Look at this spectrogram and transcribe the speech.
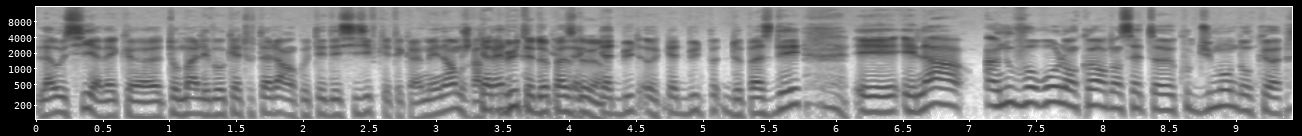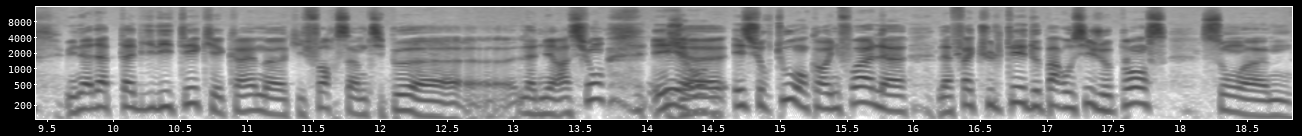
là aussi, avec euh, Thomas l'évoquait tout à l'heure, un côté décisif qui était quand même énorme. Je rappelle, 4 buts et 2 passes D. 4 buts, 4 buts de passes D. Et, et, là, un nouveau rôle encore dans cette euh, Coupe du Monde. Donc, une adaptabilité qui est quand même euh, qui force un petit peu euh, l'admiration. Et, euh, et, surtout encore une fois la, faculté de part aussi je pense son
